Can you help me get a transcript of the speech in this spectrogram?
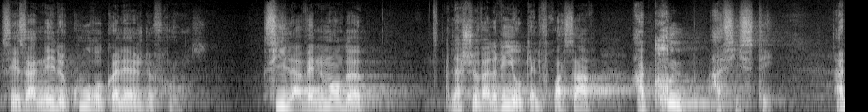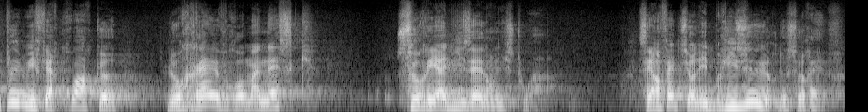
ses années de cours au Collège de France. Si l'avènement de la chevalerie auquel Froissart a cru assister a pu lui faire croire que le rêve romanesque se réalisait dans l'histoire. C'est en fait sur les brisures de ce rêve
